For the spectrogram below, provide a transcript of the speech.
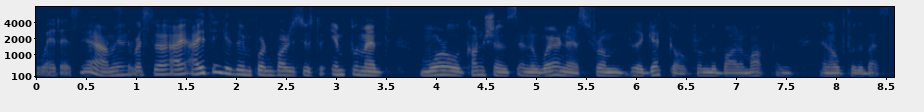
the way it is. Yeah, I mean, so I, I think the important part is just to implement moral conscience and awareness from the get-go, from the bottom up, and, and hope for the best.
